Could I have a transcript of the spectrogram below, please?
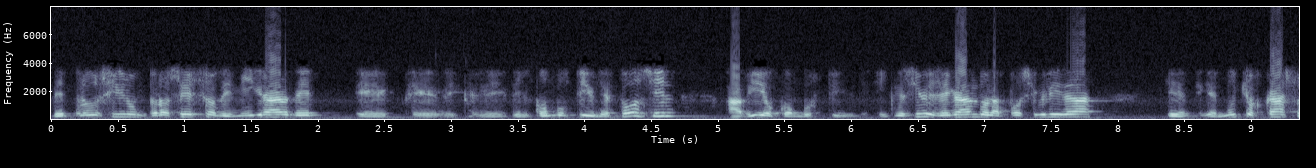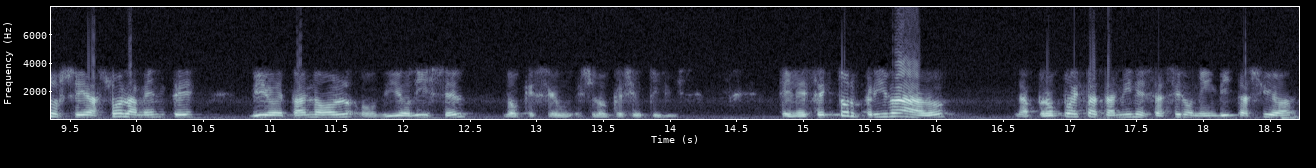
de producir un proceso de migrar de, eh, del combustible fósil a biocombustible, inclusive llegando a la posibilidad que, que, en muchos casos sea solamente bioetanol o biodiesel lo que se, lo que se utilice. En el sector privado, la propuesta también es hacer una invitación,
